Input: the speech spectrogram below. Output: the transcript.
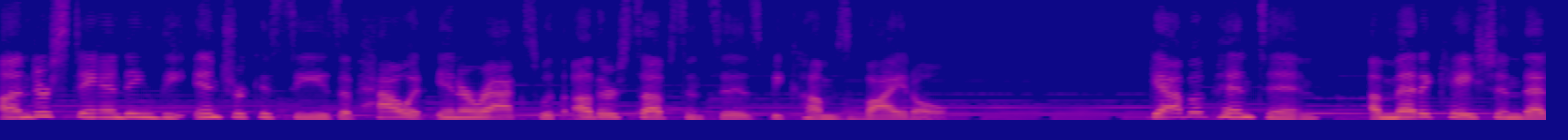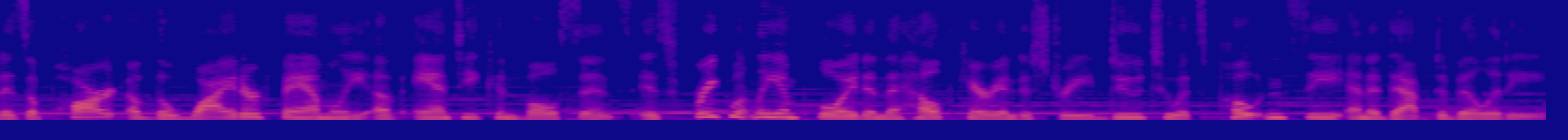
understanding the intricacies of how it interacts with other substances becomes vital. Gabapentin, a medication that is a part of the wider family of anticonvulsants, is frequently employed in the healthcare industry due to its potency and adaptability.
